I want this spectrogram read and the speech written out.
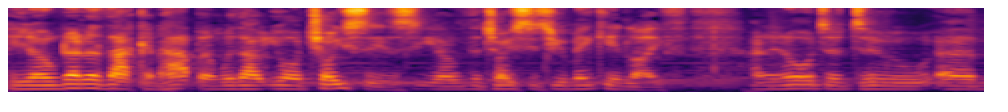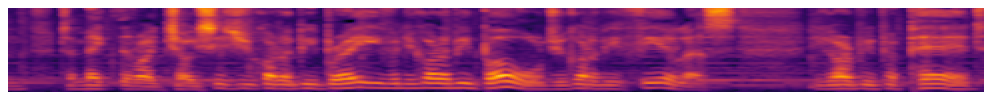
you know, none of that can happen without your choices, you know, the choices you make in life. And in order to um, to make the right choices, you've got to be brave and you've got to be bold, you've got to be fearless. You got to be prepared,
